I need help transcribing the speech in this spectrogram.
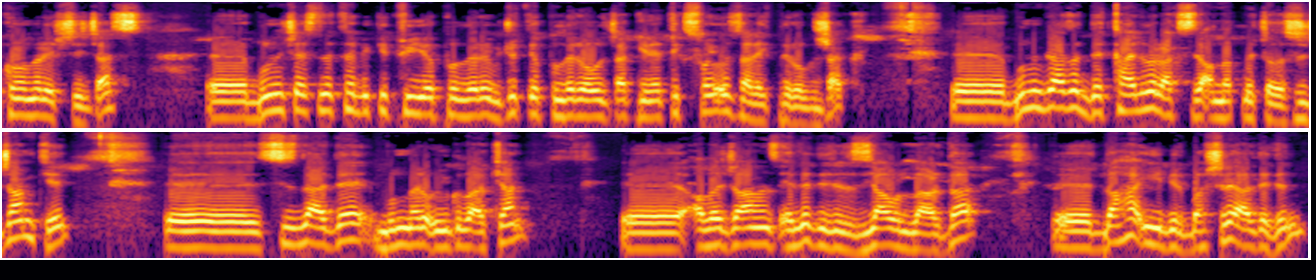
konuları işleyeceğiz. E, bunun içerisinde tabii ki tüy yapıları, vücut yapıları olacak, genetik soy özellikleri olacak. Ee, bunu biraz da detaylı olarak size anlatmaya çalışacağım ki e, sizler de bunları uygularken e, alacağınız, elde edeceğiniz yavrularda e, daha iyi bir başarı elde edin.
